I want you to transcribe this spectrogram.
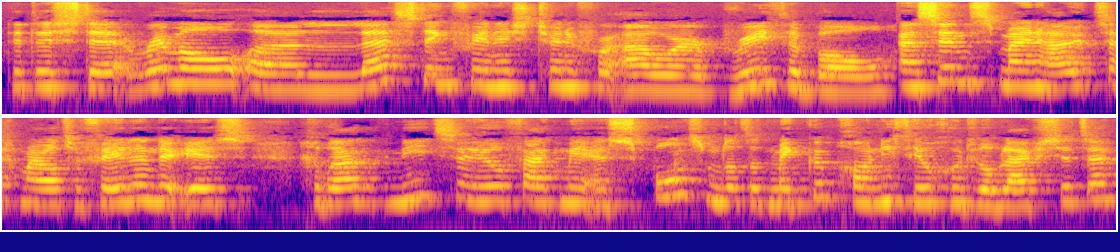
Dit is de Rimmel uh, Lasting Finish 24 Hour Breathable. En sinds mijn huid zeg maar wat vervelender is gebruik ik niet zo heel vaak meer een spons. Omdat het make-up gewoon niet heel goed wil blijven zitten.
